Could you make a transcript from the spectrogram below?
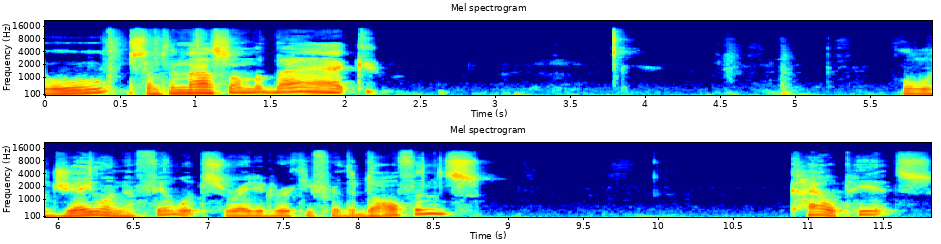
Oh, something nice on the back. Little Jaelan Phillips rated rookie for the Dolphins. Kyle Pitts,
